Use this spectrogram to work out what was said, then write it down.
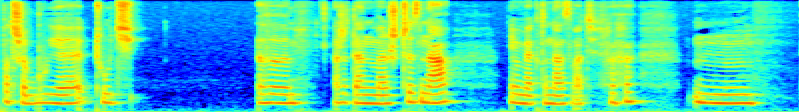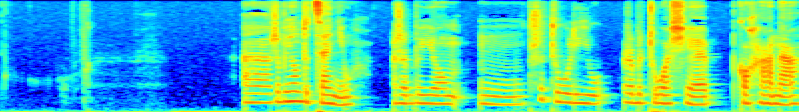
potrzebuje czuć że ten mężczyzna, nie wiem jak to nazwać, mm, żeby ją docenił, żeby ją mm, przytulił, żeby czuła się kochana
